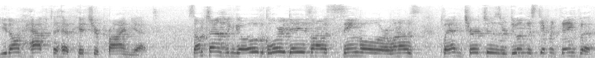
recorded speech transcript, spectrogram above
you don't have to have hit your prime yet. Sometimes we can go, oh, the glory days when I was single or when I was planting churches or doing this different thing. But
